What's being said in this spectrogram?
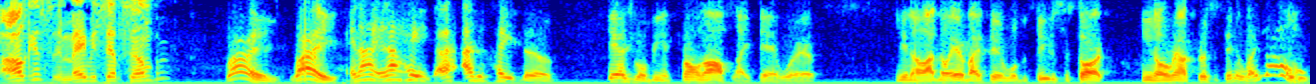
August and maybe September. Right, right. And I and I hate. I, I just hate the schedule being thrown off like that. Where, you know, I know everybody said, well, the season should start, you know, around Christmas anyway. No,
